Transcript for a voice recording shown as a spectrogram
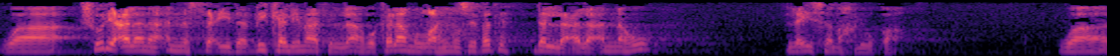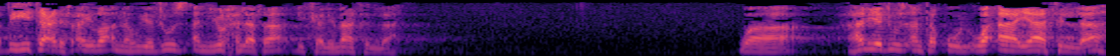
وشرع لنا أن نستعيذ بكلمات الله وكلام الله من صفته دل على أنه ليس مخلوقا. وبه تعرف أيضا أنه يجوز أن يحلف بكلمات الله. وهل يجوز أن تقول وآيات الله؟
